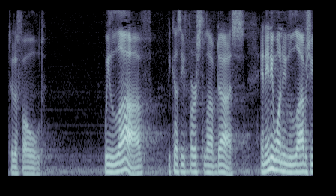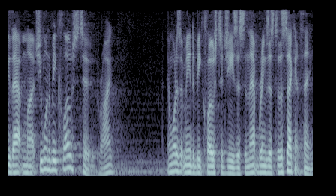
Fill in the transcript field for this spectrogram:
to the fold. We love because He first loved us. And anyone who loves you that much, you want to be close to, right? And what does it mean to be close to Jesus? And that brings us to the second thing.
